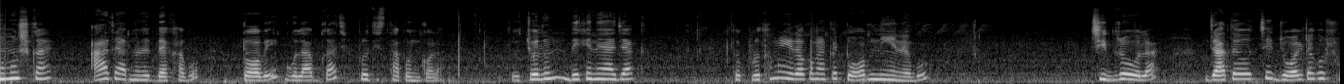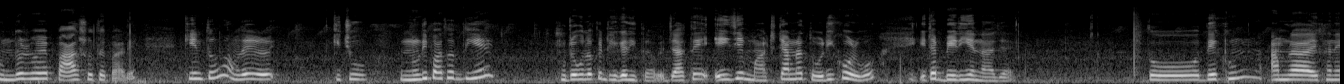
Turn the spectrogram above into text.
নমস্কার, আজ আপনাদের দেখাবো টবে গোলাপ গাছ প্রতিস্থাপন করা। তো চলুন দেখে নেওয়া যাক। তো প্রথমে এরকম একটা টব নিয়ে নেব, ছিদ্রওয়ালা, যাতে হচ্ছে জলটা খুব সুন্দরভাবে পাস হতে পারে। কিন্তু আমাদের কিছু নুড়ি পাথর দিয়ে ফুটোগুলোকে ঢেকে দিতে হবে, যাতে এই যে মাটিটা আমরা তৈরি করব, এটা বেরিয়ে না যায়। তো দেখুন, আমরা এখানে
